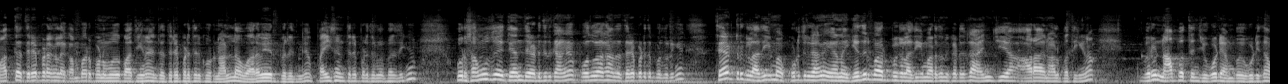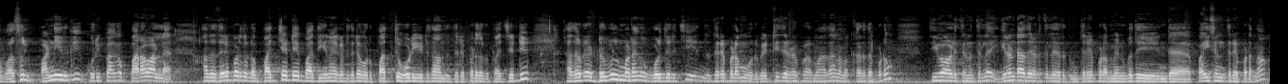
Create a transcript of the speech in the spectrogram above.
மற்ற திரைப்படங்களை கம்பேர் பண்ணும்போது பார்த்தீங்கன்னா இந்த திரைப்படத்திற்கு ஒரு நல்ல வரவேற்பு இருக்குங்க. பைசன் திரைப்படத்தில் பார்த்தீங்கன்னா ஒரு சமூகத்தை தேர்ந்து எடுத்திருக்காங்க பொதுவாக அந்த திரைப்படத்தை பொறுத்த வரைக்கும் தேட்டர்கள் அதிகமாக கொடுத்துருக்காங்க. ஏன்னா எதிர்பார்ப்புகள் அதிகமாக இருந்து கிட்டத்தட்ட அஞ்சு ஆறாவது நாள் பார்த்தீங்கன்னா வெறும் நாற்பத்தஞ்சு கோடி ஐம்பது கோடி தான் வசூல் பண்ணியிருக்கு. குறிப்பாக பரவாயில்ல. அந்த திரைப்படத்தோட பட்ஜெட்டே பார்த்தீங்கன்னா கிட்டத்தட்ட ஒரு பத்து கோடி கிட்ட தான் அந்த திரைப்படத்தோட பட்ஜெட் அதோட ட்ரிபிள் மடங்கு கொடுத்துருச்சு. இந்த திரைப்படம் ஒரு வெற்றி திரைப்படமாக தான் நம்ம கருதப்படும். தீபாவளி தினத்தில் இரண்டாவது இடத்துல இருக்கும் திரைப்படம் என்பது இந்த பைசன் திரைப்படம் தான்.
